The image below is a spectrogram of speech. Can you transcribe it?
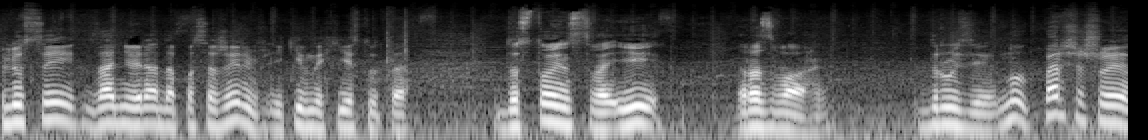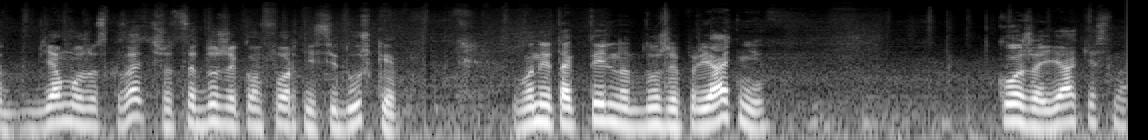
плюси заднього ряду пасажирів, які в них є тут достоинства і розваги. Друзі, ну перше, що я- я можу сказати, що це дуже комфортні сідушки. Вони тактильно дуже приятні, кожа якісна.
